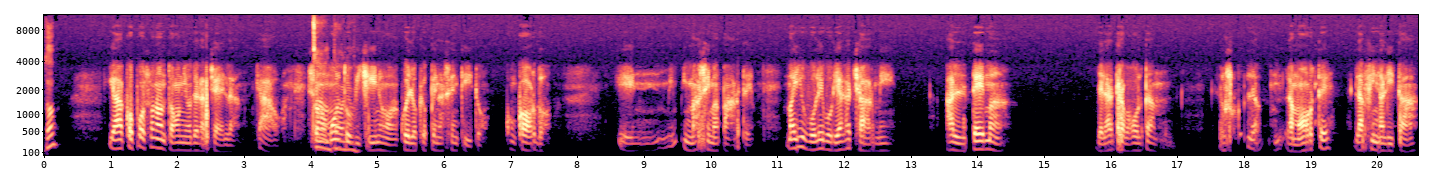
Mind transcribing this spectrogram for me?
Pronto? Jacopo, sono Antonio dell'Arcella. Ciao. Sono Ciao, molto vicino a quello che ho appena sentito, concordo in, in massima parte, ma io volevo riallacciarmi al tema dell'altra volta, lo, la, la, morte, la finalità,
